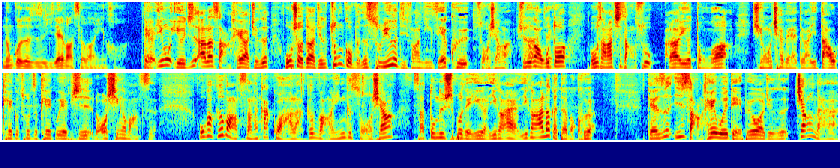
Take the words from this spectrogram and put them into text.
侬觉着是现在房子个房型好？对，因为尤其阿拉上海啊，就是我晓得啊，就是中国勿是所有个地方人侪看朝向个。譬如讲，我到我上趟去长沙，阿拉一个同学寻我吃饭，对伐？伊带我开过车子，开过一批老新个房子。我讲搿房子哪能介怪啦？搿房型、搿朝向啥东南西北侪有个。伊讲哎，伊讲阿拉搿搭勿看个，但是以上海为代表个，就是江南啊，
